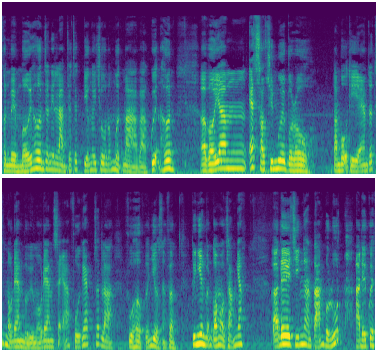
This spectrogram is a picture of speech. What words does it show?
phần mềm mới hơn cho nên làm cho chất tiếng echo nó mượt mà và quyện hơn. Với um, S690 Pro, toàn bộ thì em rất thích màu đen bởi vì màu đen sẽ phối ghép rất là phù hợp với nhiều sản phẩm. Tuy nhiên vẫn có màu trắng nhá. D9008 Bluetooth à D quên.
